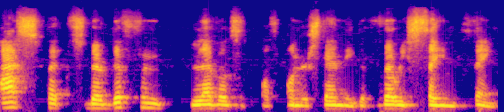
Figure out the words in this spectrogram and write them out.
aspects. There are different levels of understanding the very same thing.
